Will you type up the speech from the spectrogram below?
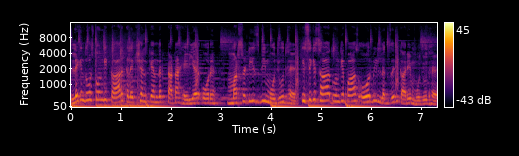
लेकिन दोस्तों, उनकी कार कलेक्शन के अंदर टाटा हेरियर और मर्सिडीज भी मौजूद है। इसी के साथ उनके पास और भी लग्जरी कारें मौजूद है,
